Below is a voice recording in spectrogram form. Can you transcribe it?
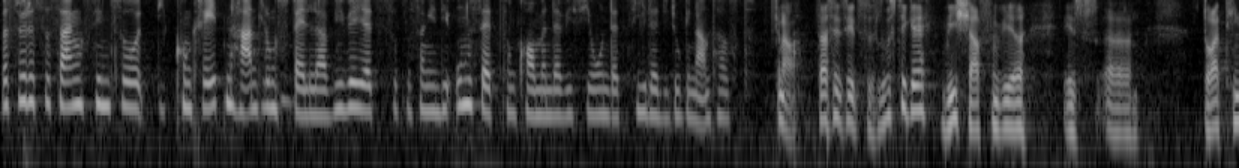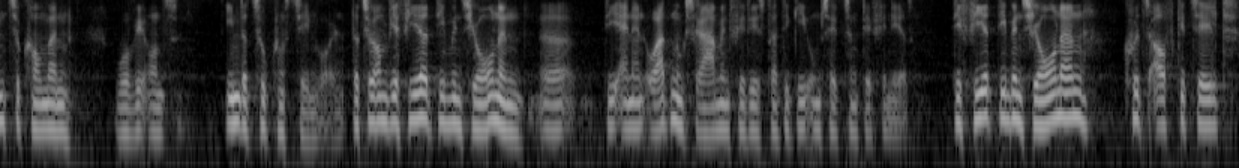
Was würdest du sagen, sind so die konkreten Handlungsfelder, wie wir jetzt sozusagen in die Umsetzung kommen der Vision, der Ziele, die du genannt hast? Genau, das ist jetzt das Lustige. Wie schaffen wir es, äh, dorthin zu kommen, wo wir uns in der Zukunft sehen wollen? Dazu haben wir vier Dimensionen, äh, die einen Ordnungsrahmen für die Strategieumsetzung definiert. Die vier Dimensionen, kurz aufgezählt,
